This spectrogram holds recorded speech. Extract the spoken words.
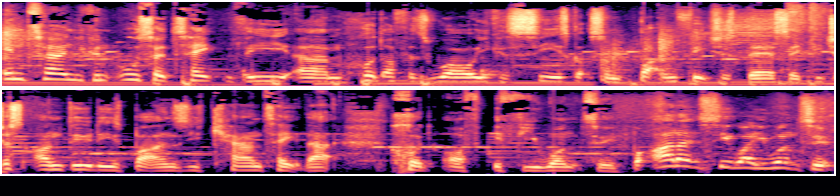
in turn, you can also take the um, hood off as well. You can see it's got some button features there. So if you just undo these buttons, you can take that hood off if you want to. But I don't see why you want to.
